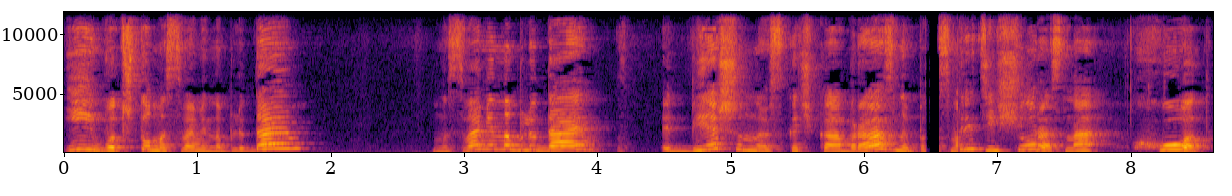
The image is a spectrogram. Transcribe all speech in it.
И вот что мы с вами наблюдаем? Мы с вами наблюдаем бешеную, скачкообразную, посмотрите еще раз на ход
